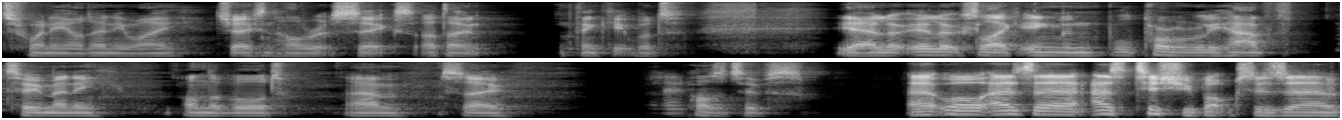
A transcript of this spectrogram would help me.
twenty odd anyway. Jason Holder at six. I don't think it would. Yeah, look, it looks like England will probably have too many on the board. Um, so positives. Uh, well, as uh, as tissue boxes uh,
